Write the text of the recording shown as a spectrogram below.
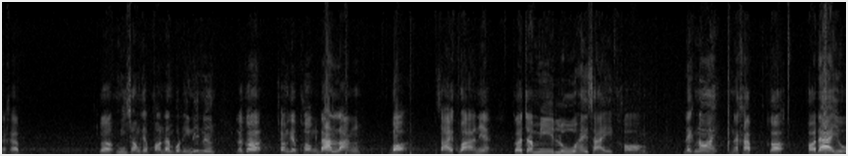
นะครับ ก็มีช่องเก็บของด้านบนอีกนิดนึง แล้วก็ช่องเก็บของด้านหลังเบาะ ซ้ายขวาเนี่ยก็จะมีรูให้ใส่ของเล็กน้อยนะครับ ก็พอได้อยู่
